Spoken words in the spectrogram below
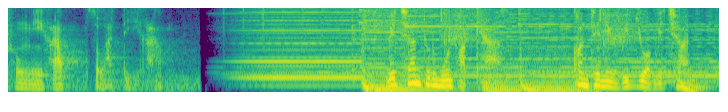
พรุ่งนี้ครับ สวัสดีครับ Mission to the Moon Podcast Continue with your mission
